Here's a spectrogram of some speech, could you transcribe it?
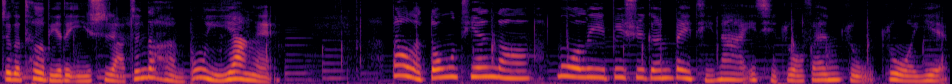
这个特别的仪式啊，真的很不一样哎。到了冬天呢，茉莉必须跟贝缇娜一起做分组作业。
